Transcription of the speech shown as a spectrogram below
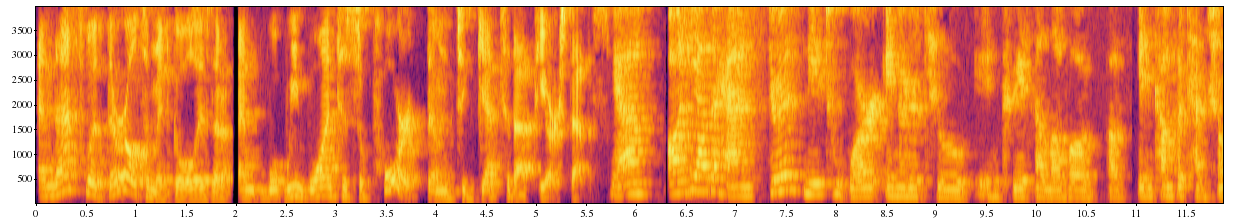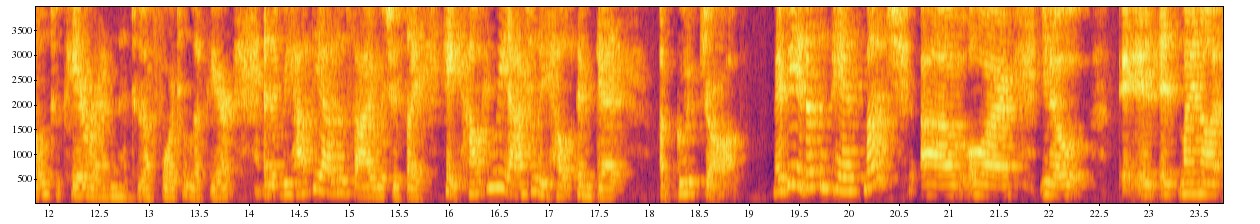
And that's what their ultimate goal is, and what we want to support them to get to that PR status. Yeah. On the other hand, students need to work in order to increase their level of, of income potential to pay rent and to afford to live here. And then we have the other side, which is like, hey, how can we actually help them get a good job? Maybe it doesn't pay as much, um, or, you know, it, it might not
